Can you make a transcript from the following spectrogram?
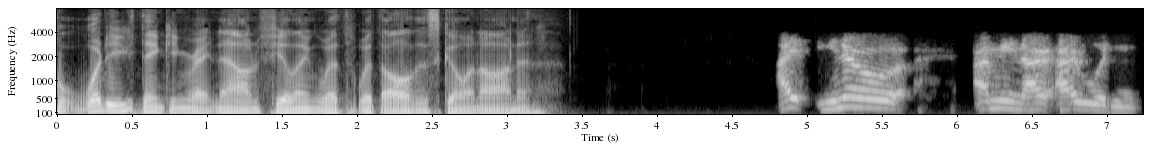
what are you thinking right now and feeling with with all this going on? I, you know, I mean, I, I wouldn't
